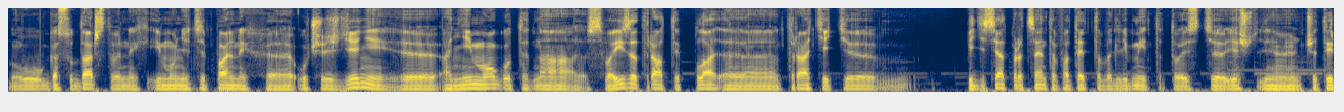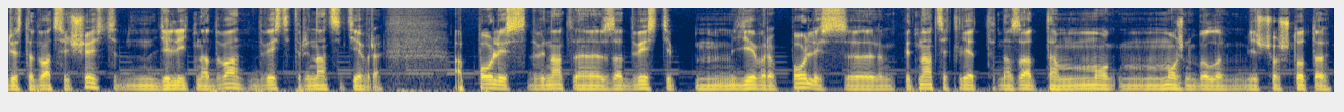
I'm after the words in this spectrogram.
у государственных и муниципальных э, учреждений. Э, они могут на свои затраты пла- тратить 50% от этого лимита. То есть 426 делить на 2, 213 евро а полис 12, за 200 евро полис 15 э, лет назад там мог, можно было еще что-то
